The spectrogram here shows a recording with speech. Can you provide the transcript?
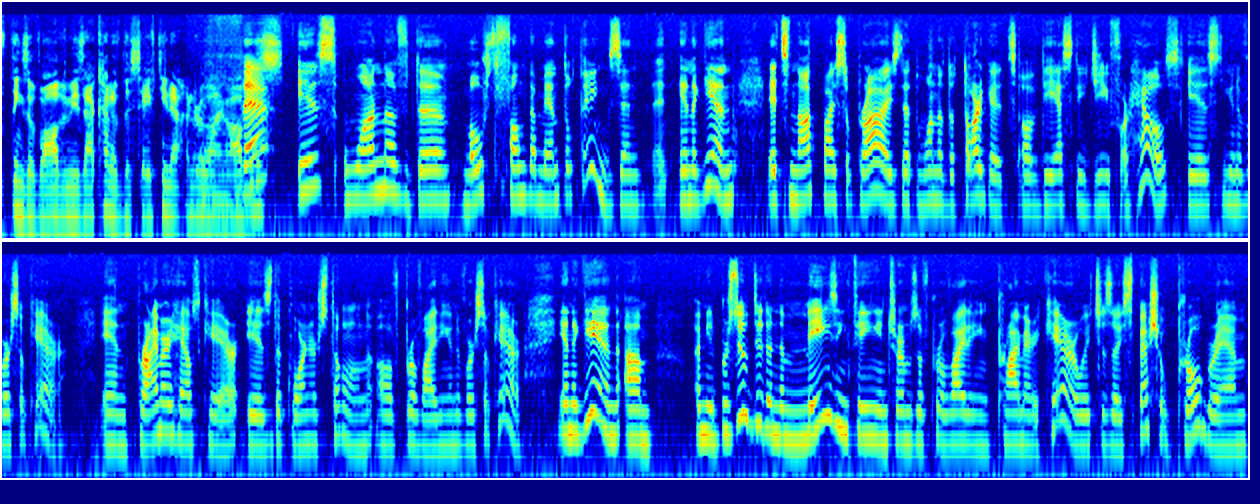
things evolve? I mean, is that kind of the safety net underlying all that this? That is one of the most fundamental things, and, and and again, it's not by surprise that one of the targets of the SDG for health is universal care. And primary health care is the cornerstone of providing universal care. And again, um, I mean, Brazil did an amazing thing in terms of providing primary care, which is a special program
